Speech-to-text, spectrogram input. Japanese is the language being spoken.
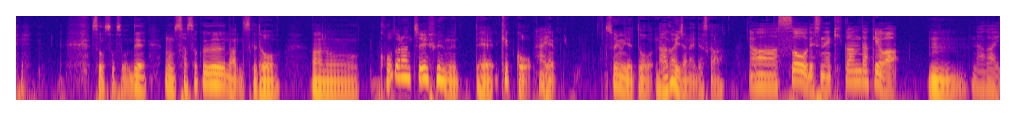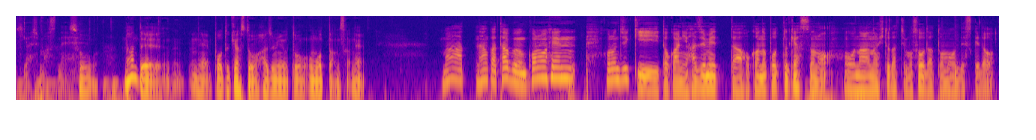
そうそうそう。で、もう早速なんですけど、あの、コードランチ FM って結構ね、はいそういう意味で言うと長いじゃないですか。ああ、そうですね。期間だけはうん。長い気がしますね。そう。なんでね、ポッドキャストを始めようと思ったんですかね。まあ、なんか多分この辺、この時期とかに始めた他のポッドキャストのオーナーの人たちもそうだと思うんですけど、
